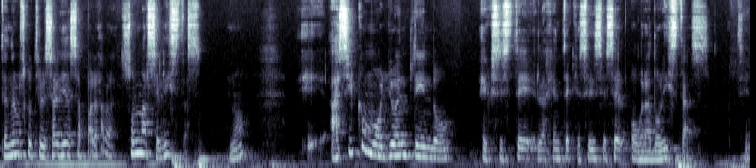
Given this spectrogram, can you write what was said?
Tendremos que utilizar ya esa palabra, son marcelistas, ¿no? Eh, así como yo entiendo, existe la gente que se dice ser obradoristas, ¿sí?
